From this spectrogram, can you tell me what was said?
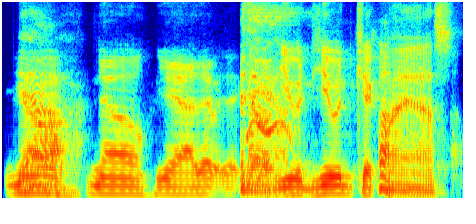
No, Yeah. no, yeah. That, No, he would. He would kick my ass.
